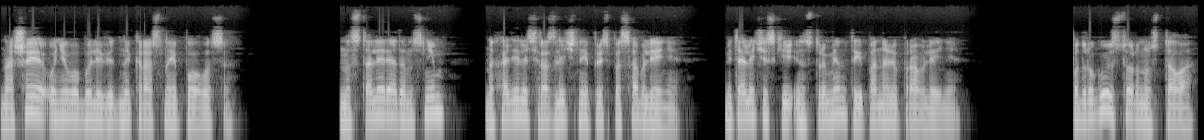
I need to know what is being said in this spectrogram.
На шее у него были видны красные полосы. На столе рядом с ним находились различные приспособления, металлические инструменты и панель управления. По другую сторону стола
